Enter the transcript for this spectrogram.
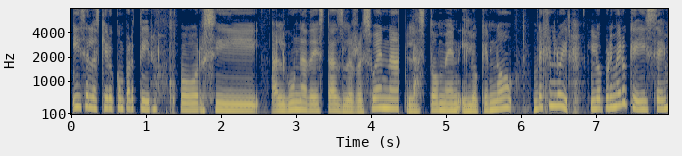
Y se las quiero compartir por si alguna de estas les resuena, las tomen y lo que no, déjenlo ir. Lo primero que hice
